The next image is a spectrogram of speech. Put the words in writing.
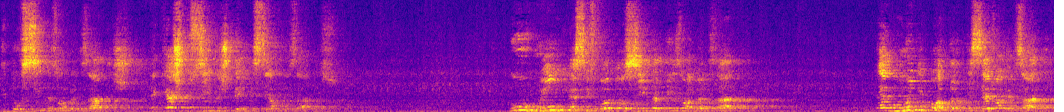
de torcidas organizadas é que as torcidas têm que ser organizadas. O ruim é se for torcida desorganizada. É muito importante que seja organizada.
